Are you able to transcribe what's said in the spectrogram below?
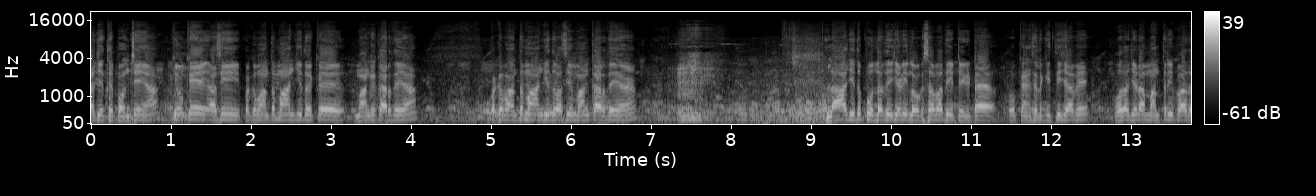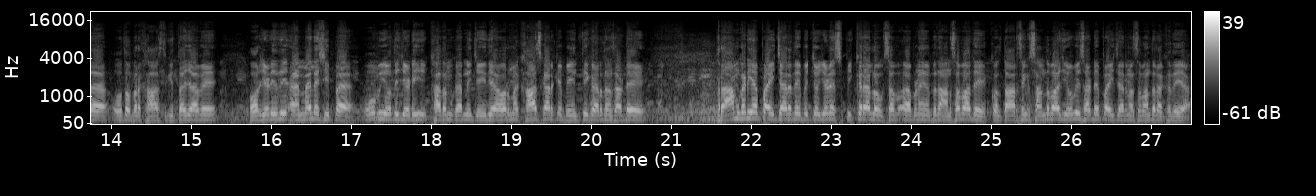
ਅੱਜ ਇੱਥੇ ਪਹੁੰਚੇ ਹਾਂ, ਕਿਉਂਕਿ ਅਸੀਂ ਭਗਵੰਤ ਮਾਨ ਜੀ ਤੋਂ ਇੱਕ ਮੰਗ ਕਰਦੇ ਹਾਂ। ਭਗਵੰਤ ਮਾਨ ਜੀ ਤੋਂ ਅਸੀਂ ਮੰਗ ਕਰਦੇ ਹਾਂ। ਲਾਲਜੀਤ ਭੁੱਲਰ ਦੀ ਜਿਹੜੀ ਲੋਕ ਸਭਾ ਦੀ ਟਿਕਟ ਹੈ, ਉਹ ਕੈਨਸਲ ਕੀਤੀ ਜਾਵੇ। ਉਹਦਾ ਜਿਹੜਾ ਮੰਤਰੀ ਪਦ ਹੈ, ਉਹ ਤੋਂ ਬਰਖਾਸਤ ਕੀਤਾ ਜਾਵੇ। ਔਰ ਜਿਹੜੀ ਉਹਦੀ ਐਮਐਲਏਸ਼ਿਪ ਹੈ, ਉਹ ਵੀ ਉਹਦੀ ਜਿਹੜੀ ਖਤਮ ਕਰਨੀ ਚਾਹੀਦੀ ਹੈ। ਔਰ ਮੈਂ ਖਾਸ ਕਰਕੇ ਬੇਨਤੀ ਕਰਦਾ ਸਾਡੇ ਰਾਮਗੜੀਆ ਭਾਈਚਾਰੇ ਦੇ ਵਿੱਚੋਂ ਜਿਹੜੇ ਸਪੀਕਰ ਆ ਲੋਕ ਸਭਾ ਆਪਣੇ ਵਿਧਾਨ ਸਭਾ ਦੇ ਕੁਲਤਾਰ ਸਿੰਘ ਸੰਧਵਾ ਜੀ ਉਹ ਵੀ ਸਾਡੇ ਭਾਈਚਾਰੇ ਨਾਲ ਸੰਬੰਧ ਰੱਖਦੇ ਆ।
